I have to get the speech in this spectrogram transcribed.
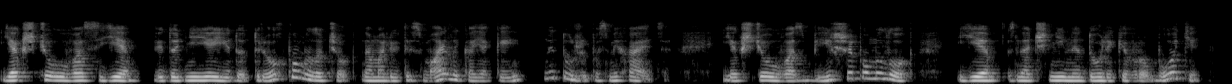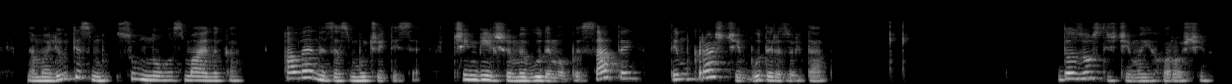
Якщо у вас є від однієї до трьох помилочок, намалюйте смайлика, який не дуже посміхається. Якщо у вас більше помилок, є значні недоліки в роботі, намалюйте сумного смайлика. Але не засмучуйтеся. Чим більше ми будемо писати, тим кращий буде результат. До зустрічі, мої хороші!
